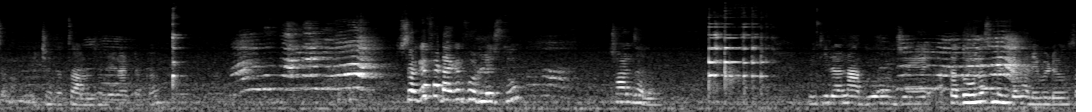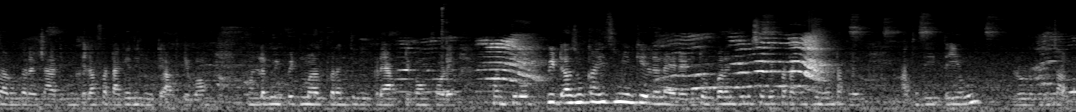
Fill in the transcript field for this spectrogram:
चला इच्छा तर चालू झाली नाटक. सगळे फटाके फोडलेस तू? छान झालं. मी तिला नादू म्हणजे आता दोनच मिनटं झाले व्हिडिओ चालू करायच्या आधी मी तिला फटाके दिले होते आपटी बॉम्ब म्हटलं मी पीठ मळतपर्यंत तिकडे इकडे बॉम्ब फोडेल पण तिने पीठ अजून काहीच मी केलं नाही रेडी तोपर्यंत तिने सगळे फटाके घेऊन टाकले. आता ती इथे येऊन लोडमध्ये चालू.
